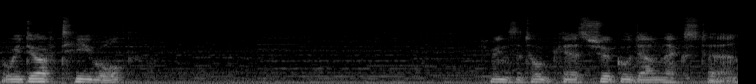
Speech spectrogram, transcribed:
But we do have T-Bolt. Which means the Togekiss should go down next turn.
